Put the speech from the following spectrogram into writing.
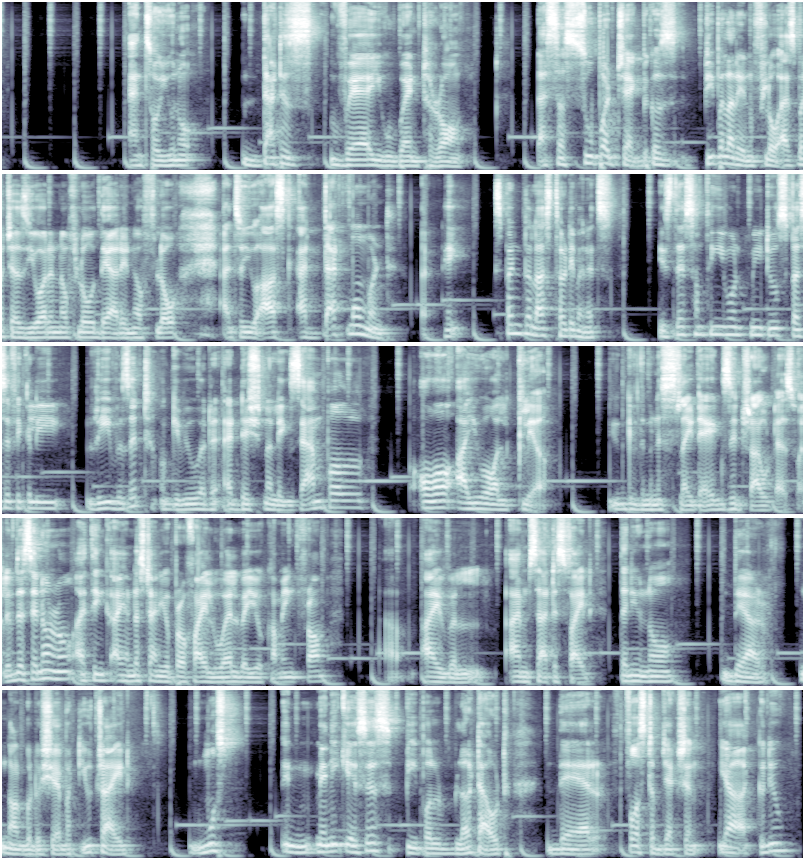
and so you know that is where you went wrong. That's a super check because people are in flow. As much as you are in a flow they are in a flow. And so you ask at that moment hey spend the last 30 minutes. Is there something you want me to specifically revisit or give you an additional example or are you all clear? You give them a slight exit route as well. If they say, no, no, I think I understand your profile well, where you're coming from, uh, I will, I'm satisfied, then you know they are not going to share, but you tried. Most, in many cases, people blurt out their first objection. Yeah, could you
